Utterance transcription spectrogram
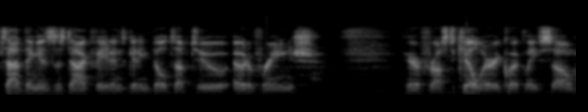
Sad thing is, this Dack Fayden's getting built up to out of range here for us to kill very quickly, so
